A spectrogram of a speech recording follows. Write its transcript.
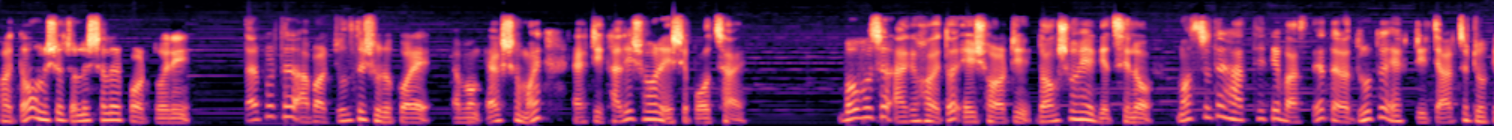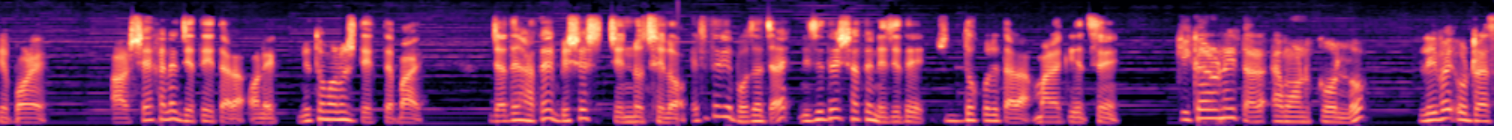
হয়তো উনিশশো চল্লিশ সালের পর তৈরি। তারপর তারা আবার চলতে শুরু করে এবং একসময় একটি খালি শহরে এসে পৌঁছায়। বহু বছর আগে হয়তো এই শহরটি ধ্বংস হয়ে গেছিল। মনস্টারদের হাত থেকে বাঁচতে তারা দ্রুত একটি চার্চে ঢুকে পড়ে। আর সেখানে যেতেই তারা অনেক মৃত মানুষ দেখতে পায়, যাদের হাতে বিশেষ চিহ্ন ছিল। এটা থেকে বোঝা যায়, নিজেদের সাথে নিজেদের যুদ্ধ করে তারা মারা গিয়েছে। কি কারণে তারা এমন করল? লিভাই ও ড্রাস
